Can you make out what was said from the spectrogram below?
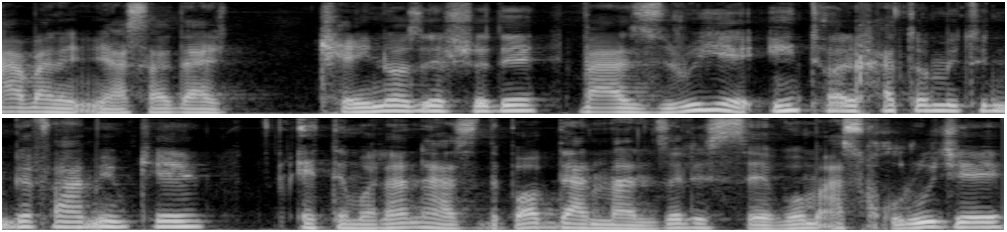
اولا این اصلا در کی نازل شده و از روی این تاریخ حتی می‌تونیم بفهمیم که احتمالا حضرت باب در منزل سوم از خروج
